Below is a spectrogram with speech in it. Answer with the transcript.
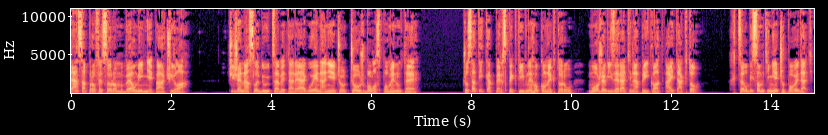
Tá sa profesorom veľmi nepáčila. Čiže nasledujúca veta reaguje na niečo, čo už bolo spomenuté. Čo sa týka perspektívneho konektoru, môže vyzerať napríklad aj takto. Chcel by som ti niečo povedať.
